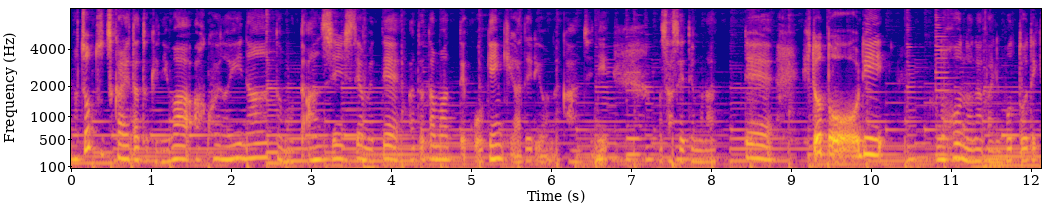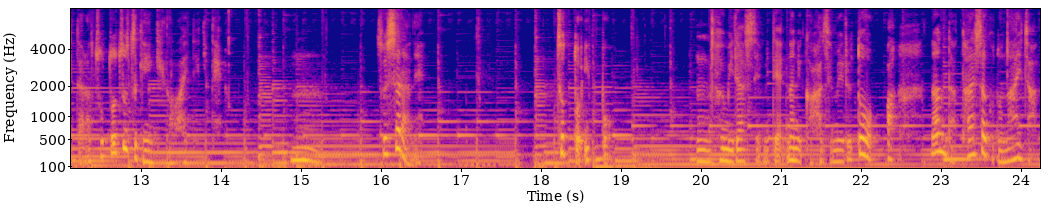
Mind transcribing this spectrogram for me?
ま、ちょっと疲れた時にはあこういうのいいなと思って安心して読めて温まってこう元気が出るような感じにさせてもらって一通りの本の中に没頭できたらちょっとずつ元気が湧いてきて、うん、そしたらねちょっと一歩、うん、踏み出してみて何か始めるとあなんだ大したことないじゃん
